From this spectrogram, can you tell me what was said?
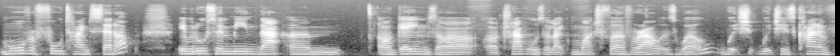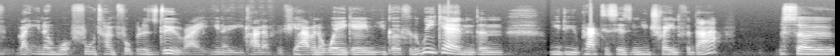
more of a full time setup. It would also mean that um, our games our our travels are like much further out as well which which is kind of like you know what full-time footballers do right you know you kind of if you have an away game you go for the weekend and you do practices and you train for that so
